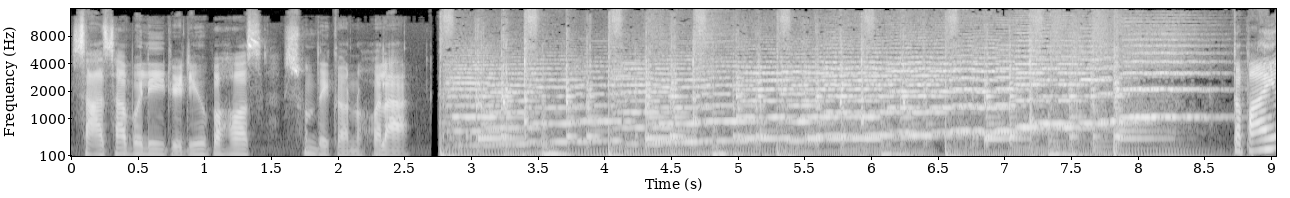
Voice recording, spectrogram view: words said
साझा बोली रेडियो बहस सुन्दै गर्नुहोला। तपाईँ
